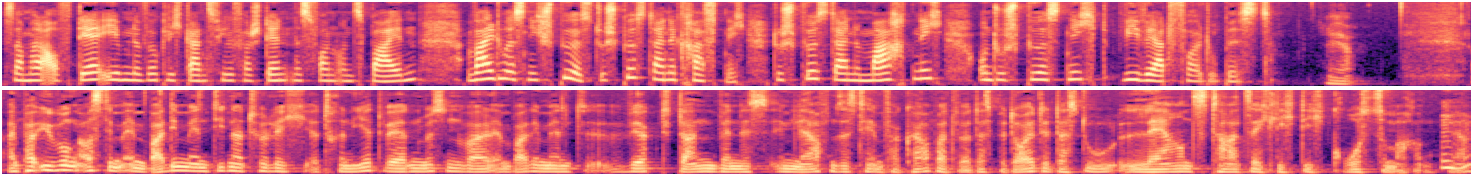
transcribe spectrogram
sag mal, auf der Ebene wirklich ganz viel Verständnis von uns beiden, weil du es nicht spürst. Du spürst deine Kraft nicht. Du spürst deine Macht nicht und du spürst nicht, wie wertvoll du bist. Ja. Ein paar Übungen aus dem Embodiment, die natürlich äh, trainiert werden müssen, weil Embodiment äh, wirkt dann, wenn es im Nervensystem verkörpert wird. Das bedeutet, dass du lernst tatsächlich dich groß zu machen. Mhm. Ja?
